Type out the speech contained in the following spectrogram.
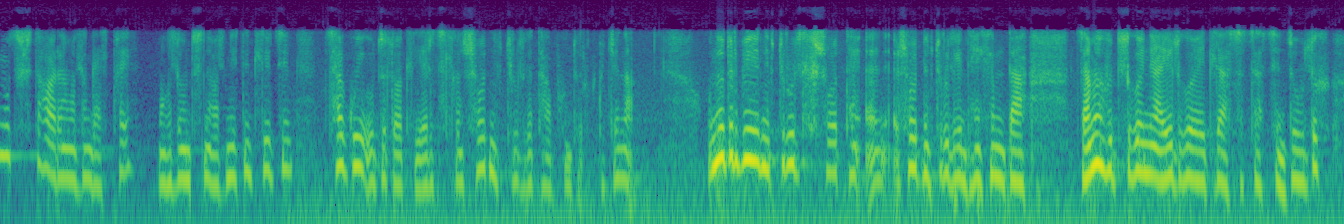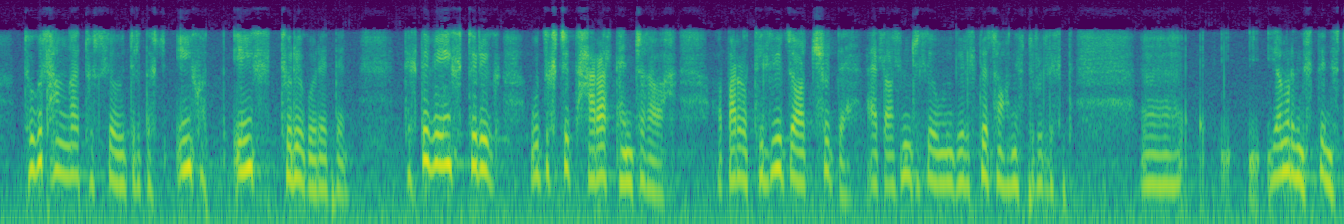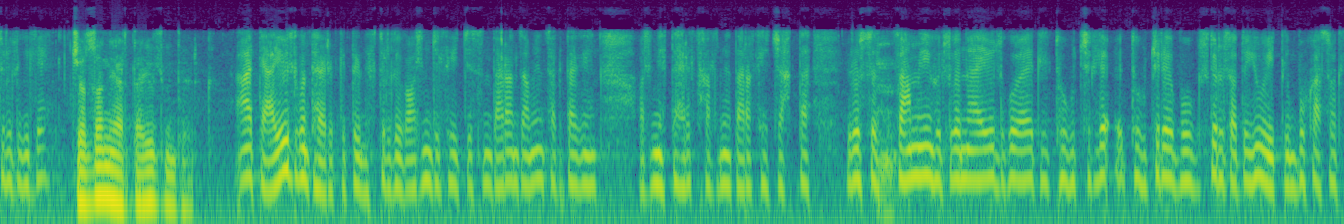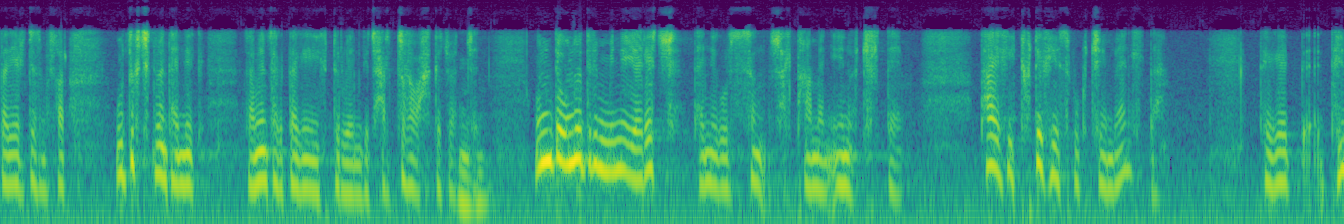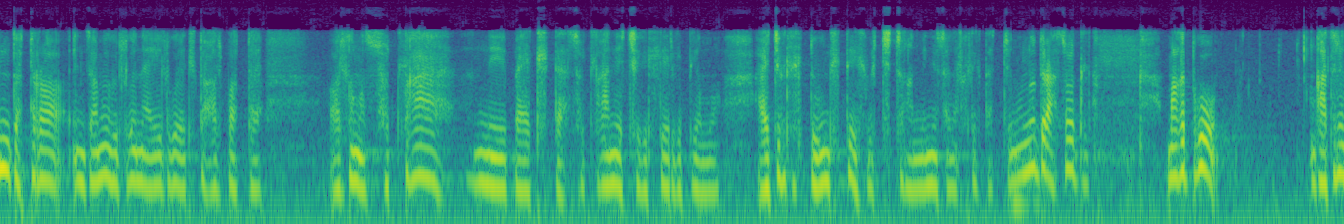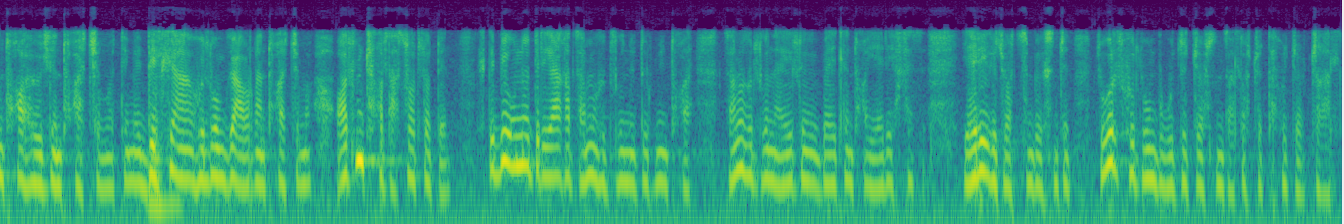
Эрхэм үзэгчтэйгээ амгалан айлтгая. Монгол үндэсний олон нийтийн телевизийн цаг үе үзэл бодол ярилцлагын шууд нэвтрүүлгээ та бүхэнд хүргэх гэж байна. Өнөөдөр би нэвтрүүлэх шууд шууд нэвтрүүлгийн танхимда замын хөдөлгөөний аюулгүй байдлын ассоциацийн зөвлөх төгөл хангаа төслийн удирдагч инх инх төрийг ураад байна. Тэгвэл би инх төрийг үзэгчд хараад таньж байгаа бах. Бараг телевиз од шүү дээ. Аль олон жилийн өмнө гэрэлтэй цонх нэвтрүүлэгт ямар нэртэй нэвтрүүлэг илээ? Жолооны ард аюулгүй тойрог. Аа тий аюулгүй тойрог гэдэг нэвтрүүлгийг олон жил хийжсэн. Дараа нь замын цагдаагийн олон нийтэд харилцах албаны дарга хийж байхдаа ерөөсөө замын хөдөлгөөний аюулгүй байдал төгжрээ төгжрээ бүгдээр л одоо юу ийдэг бүх асуудлаар ярьжсэн болохоор үзэгчд маань таныг замын цагдаагийн их төр байна гэж харж байгаа бах гэж бодож байна. Үнэндээ өнөөдрийн миний яриач таныг өрсөн шалтгаан маань энэ учиртай юм. Та их идэвхтэй фейсбુક чи юм байна л та. Тэгээд тэн дотроо энэ замын хөдөлгөөний аюулгүй байдалтай холбоотой олон судалгааны байдалтай судалгааны чиглэлээр гэдэг юм уу ажиглалт дүнэлтээ их бичиж байгаа нь миний сонирхлыг татж байна. Өнөөдөр асуудал магадгүй газрын тухай хуулийн тухай ч юм уу тийм ээ дэлхийн хөлбөмбөгийн аваргын тухай ч юм уу олон чухал асуудлууд байна. Гэтэ би өнөөдөр яагаад замын хөдөлгөөний дүрмийн тухай замын хөдөлгөөний аюулын байдлын тухай ярих ярих гэж бодсон бэ гэсэн чинь зүгээр л хөлбөмбөг үзэж явсан залуучууд дахиж явж байгаа л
